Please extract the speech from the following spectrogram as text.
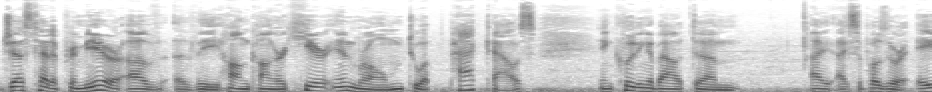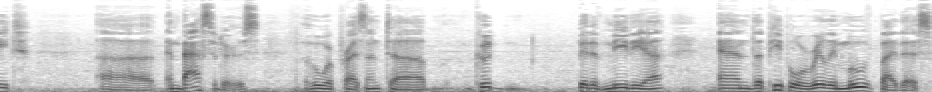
just had a premiere of uh, the Hong Konger here in Rome to a packed house, including about, um, I, I, suppose there were eight uh, ambassadors who were present, uh, good bit of media, and the people were really moved by this.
